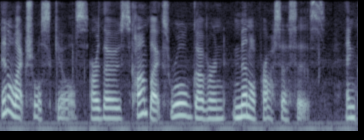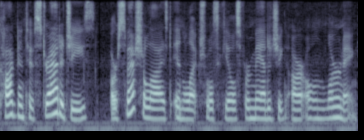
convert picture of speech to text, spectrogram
Intellectual skills are those complex rule governed mental processes and cognitive strategies are specialized intellectual skills for managing our own learning.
